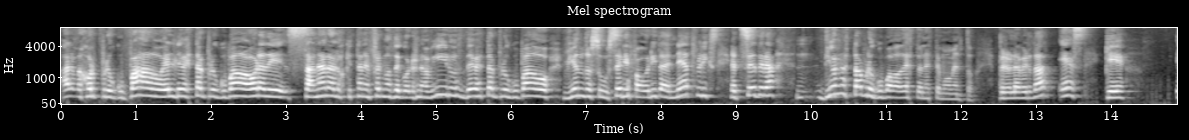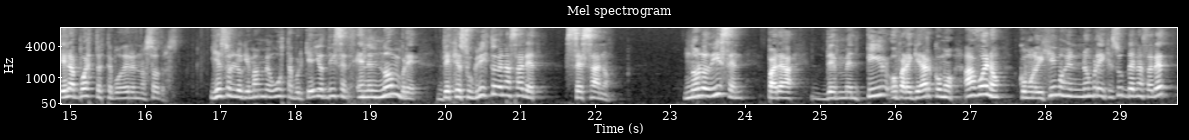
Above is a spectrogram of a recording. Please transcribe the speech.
a lo mejor preocupado, él debe estar preocupado ahora de sanar a los que están enfermos de coronavirus, debe estar preocupado viendo su serie favorita de Netflix, etc. Dios no está preocupado de esto en este momento, pero la verdad es que Él ha puesto este poder en nosotros. Y eso es lo que más me gusta, porque ellos dicen, en el nombre de Jesucristo de Nazaret, sé sano. No lo dicen para desmentir o para quedar como, ah, bueno, como lo dijimos en el nombre de Jesús de Nazaret,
